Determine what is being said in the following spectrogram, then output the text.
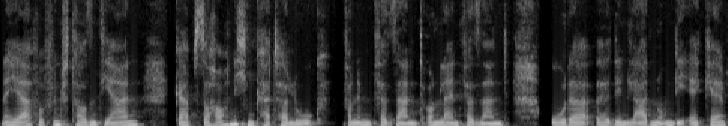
na ja, vor 5000 Jahren gab es doch auch nicht einen Katalog von einem Versand, Online-Versand oder äh, den Laden um die Ecke,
